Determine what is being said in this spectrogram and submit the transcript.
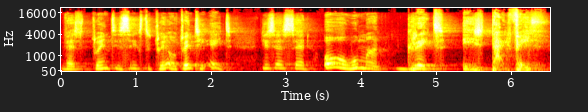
verse 26 to 20, or 28. Jesus said, Oh, woman, great is thy faith.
